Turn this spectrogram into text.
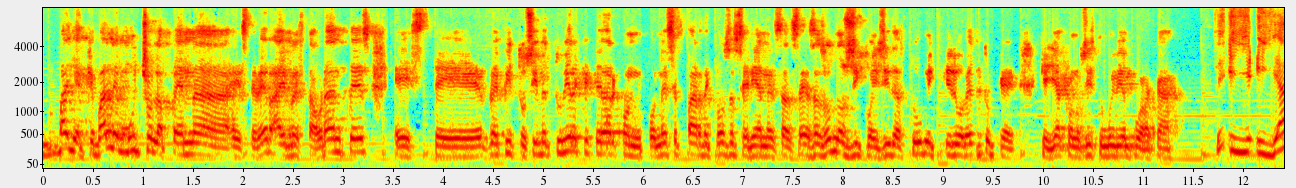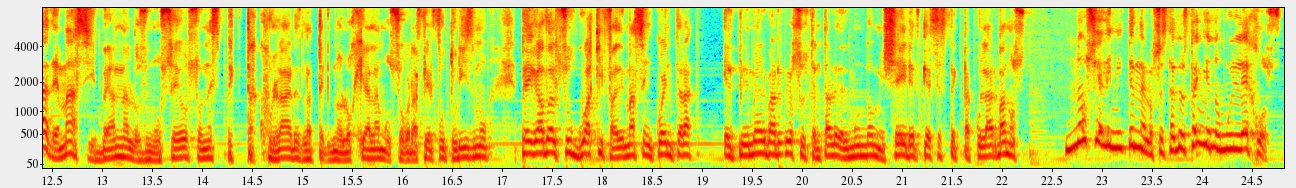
vaya, que vale mucho la pena este, ver. Hay restaurantes, este, repito, si me tuviera que quedar con, con ese par de cosas serían esas, esas dos, no sé si coincidas tú, mi querido Beto, que, que ya conociste muy bien por acá y, ya además, si vean a los museos, son espectaculares, la tecnología, la museografía, el futurismo. Pegado al Subwakif además se encuentra el primer barrio sustentable del mundo, Misherev, que es espectacular. Vamos, no se limiten a los estadios, están yendo muy lejos.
